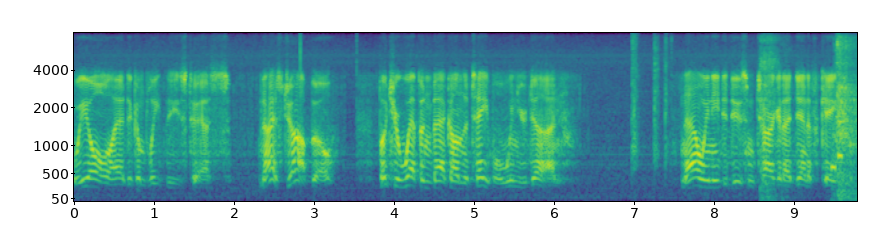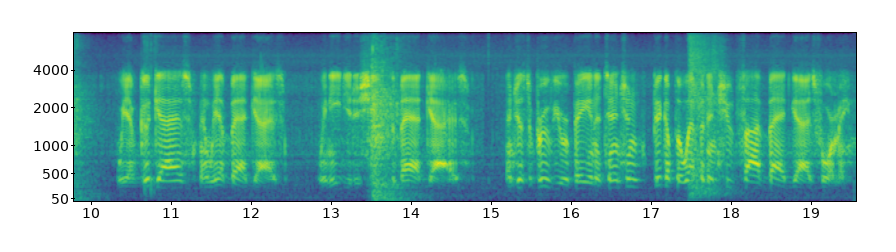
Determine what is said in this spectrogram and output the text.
We all had to complete these tests. Nice job, though. Put your weapon back on the table when you're done. Now we need to do some target identification. We have good guys and we have bad guys. We need you to shoot the bad guys. And just to prove you were paying attention, pick up the weapon and shoot five bad guys for me.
